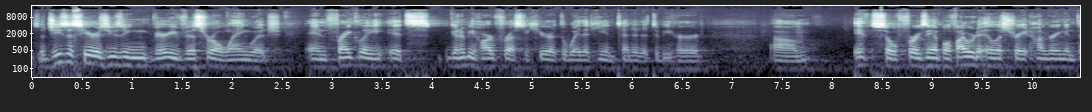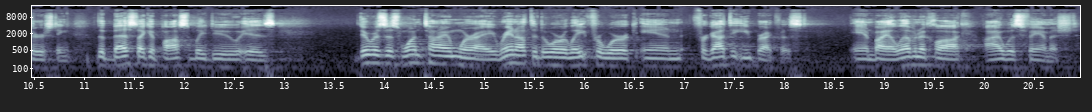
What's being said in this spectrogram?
So Jesus here is using very visceral language, and frankly, it's going to be hard for us to hear it the way that he intended it to be heard. Um, if, so, for example, if I were to illustrate hungering and thirsting, the best I could possibly do is there was this one time where I ran out the door late for work and forgot to eat breakfast. And by 11 o'clock, I was famished.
